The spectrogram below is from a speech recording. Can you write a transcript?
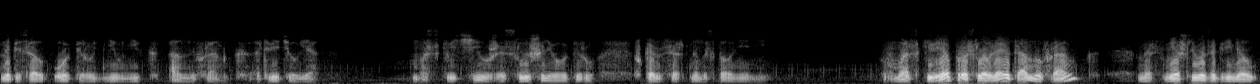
написал оперу «Дневник Анны Франк», ответил я. Москвичи уже слышали оперу в концертном исполнении. В Москве прославляют Анну Франк? Насмешливо загремел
